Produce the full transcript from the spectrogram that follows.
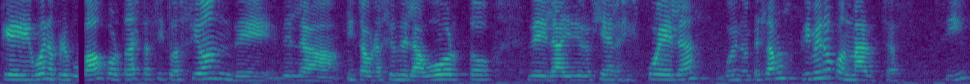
Que, bueno, preocupados por toda esta situación de, de la instauración del aborto, de la ideología en las escuelas. Bueno, empezamos primero con marchas, ¿sí?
